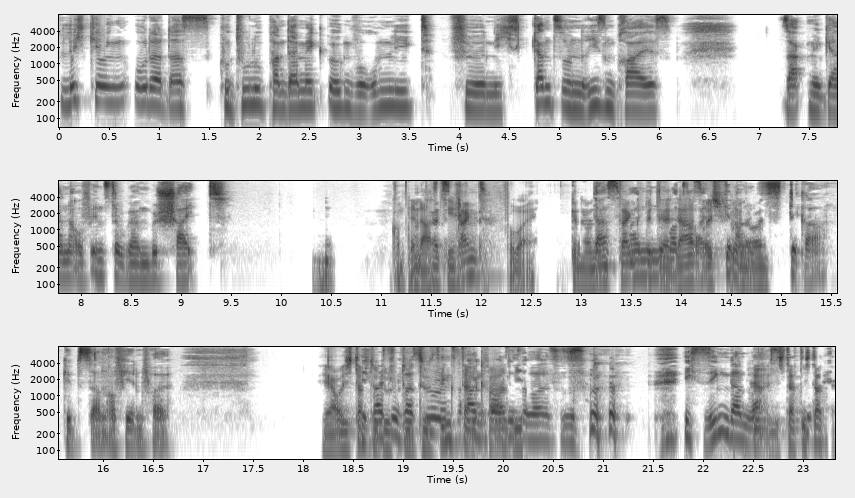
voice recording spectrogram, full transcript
Lich King oder das Cthulhu Pandemic irgendwo rumliegt für nicht ganz so einen Riesenpreis, sagt mir gerne auf Instagram Bescheid. Kommt der Lars direkt Dank, vorbei. Genau, das Dank wird der Lars euch genau, einen Sticker gibt's dann auf jeden Fall. Ja, und ich dachte, ich du, nicht, du, du singst dann quasi. Ist, ich sing dann was. Ja, ich dachte, ich dachte.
